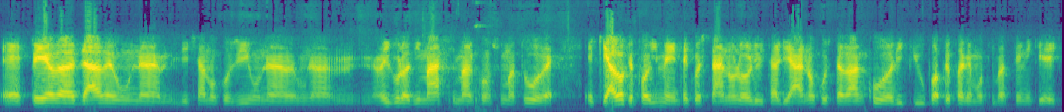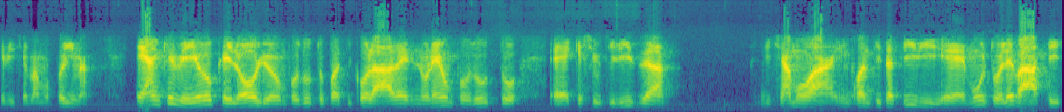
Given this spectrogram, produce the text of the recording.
eh, per dare una, diciamo così, una, una, regola di massima al consumatore. È chiaro che probabilmente quest'anno l'olio italiano costerà ancora di più proprio per le motivazioni che, che dicevamo prima. È anche vero che l'olio è un prodotto particolare, non è un prodotto eh, che si utilizza diciamo in quantitativi eh, molto elevati,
